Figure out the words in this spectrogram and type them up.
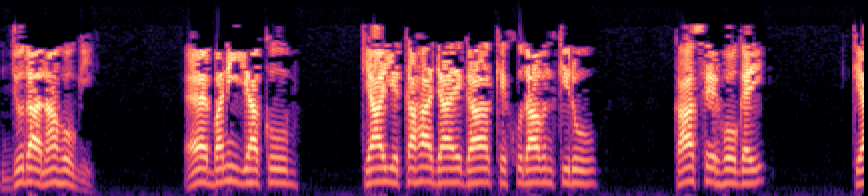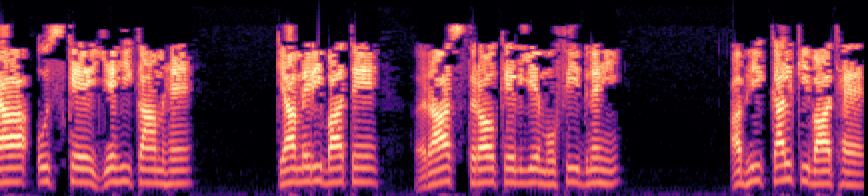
جدا نہ ہوگی۔ اے بنی یعقوب، کیا یہ کہا جائے گا کہ خداوند کی روح کاثر ہو گئی؟ کیا اس کے یہی کام ہیں؟ کیا میری باتیں راست رو کے لیے مفید نہیں؟ ابھی کل کی بات ہے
